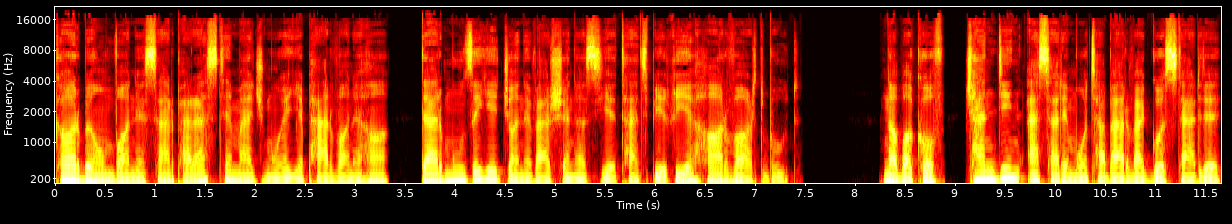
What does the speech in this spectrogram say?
کار به عنوان سرپرست مجموعه پروانه ها در موزه جانورشناسی تطبیقی هاروارد بود. ناباکوف چندین اثر معتبر و گسترده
